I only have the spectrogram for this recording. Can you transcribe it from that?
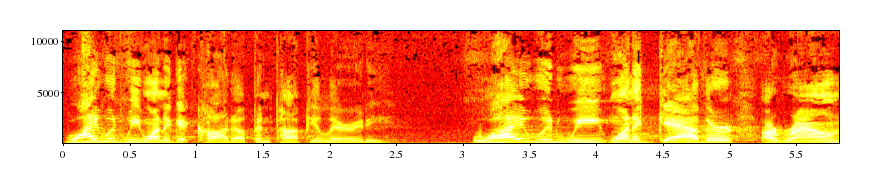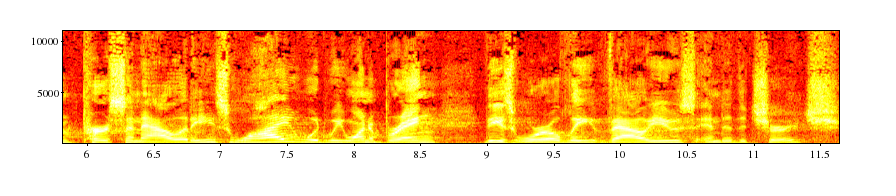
why would we want to get caught up in popularity? Why would we want to gather around personalities? Why would we want to bring these worldly values into the church?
